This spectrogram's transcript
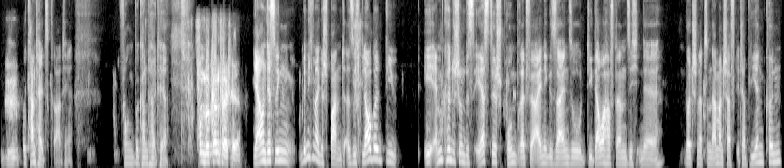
mhm. Bekanntheitsgrad her. Von Bekanntheit her. Von Bekanntheit her. Ja, und deswegen bin ich mal gespannt. Also ich glaube, die EM könnte schon das erste Sprungbrett für einige sein, so die dauerhaft dann sich in der deutschen Nationalmannschaft etablieren können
